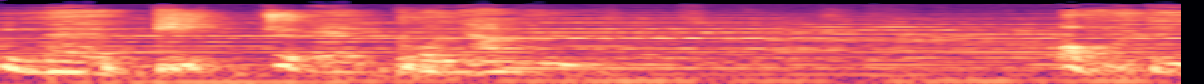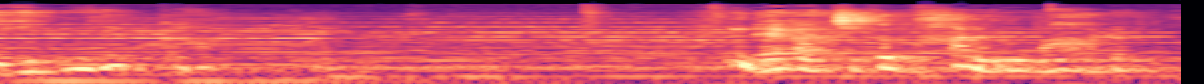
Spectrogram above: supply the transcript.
내 빗줄의 본향은 어디입니까? 내가 지금 하는 말은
